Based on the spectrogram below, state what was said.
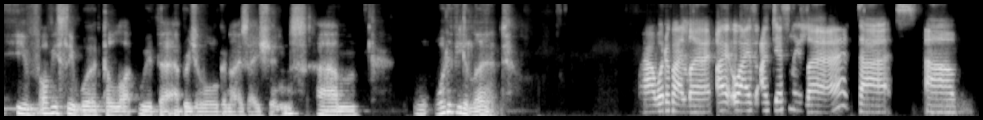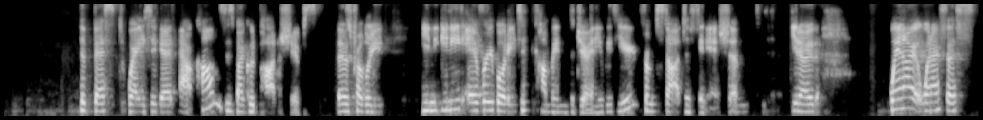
you've obviously worked a lot with uh, Aboriginal organisations. Um, what have you learned? Wow, what have I learned? I, oh, I've, I've definitely learned that um, the best way to get outcomes is by good partnerships. There's probably you, you need everybody to come in the journey with you from start to finish. And you know, when I when I first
